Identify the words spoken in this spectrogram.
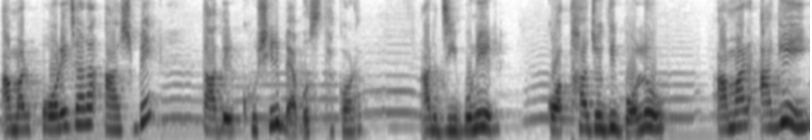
আমার পরে যারা আসবে, তাদের খুশির ব্যবস্থা করা। আর জীবনের কথা যদি বলো, আমার আগেই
